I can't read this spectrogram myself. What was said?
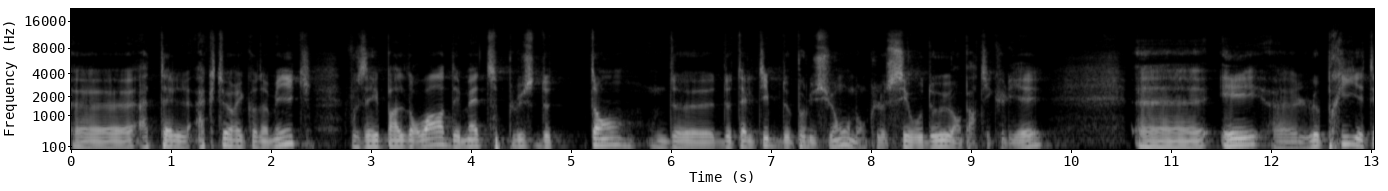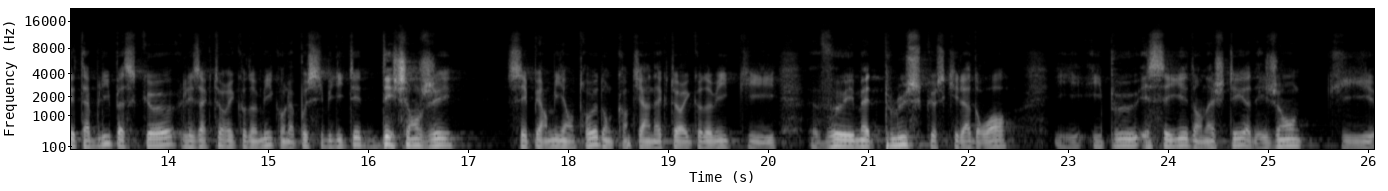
à tel acteur économique, vous n'avez pas le droit d'émettre plus de temps de, tel type de pollution, donc le CO2 en particulier. Euh, et le prix est établi parce que les acteurs économiques ont la possibilité d'échanger ces permis entre eux. Donc quand il y a un acteur économique qui veut émettre plus que ce qu'il a droit, il peut essayer d'en acheter à des gens qui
